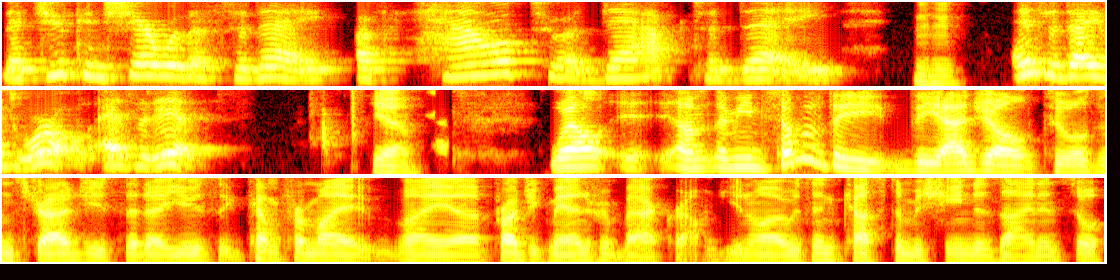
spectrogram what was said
that you can share with us today of how to adapt today mm-hmm. in today's world as it is. Yeah. Well, um, I mean, some of the the agile tools and strategies that I use come from my my uh, project management background. You know, I was in custom machine design, and so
